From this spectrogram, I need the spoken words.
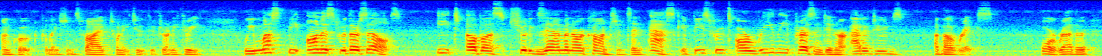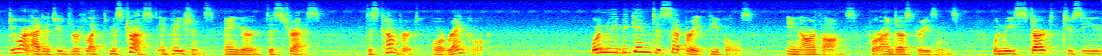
Unquote. Galatians 5, 22 through 23. We must be honest with ourselves. Each of us should examine our conscience and ask if these fruits are really present in our attitudes about race. Or rather, do our attitudes reflect mistrust, impatience, anger, distress, discomfort, or rancor? When we begin to separate peoples in our thoughts for unjust reasons, when we start to see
